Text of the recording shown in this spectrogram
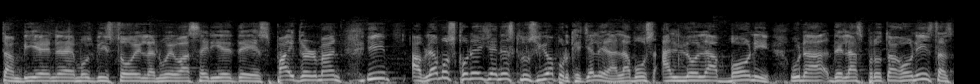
También hemos visto en la nueva serie de Spider-Man y hablamos con ella en exclusiva porque ella le da la voz a Lola Bonnie, una de las protagonistas.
